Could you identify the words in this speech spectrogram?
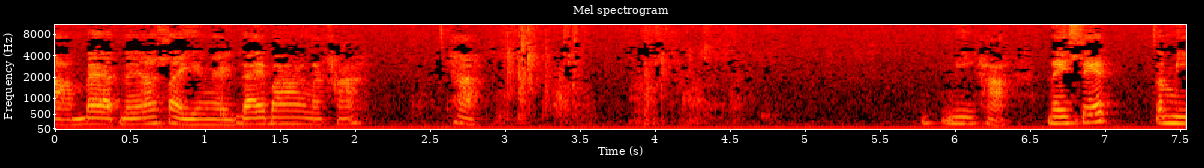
3 แบบนี้ใส่ยังไงได้บ้างนะคะ ค่ะ นี่ค่ะ ในเซตจะมี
